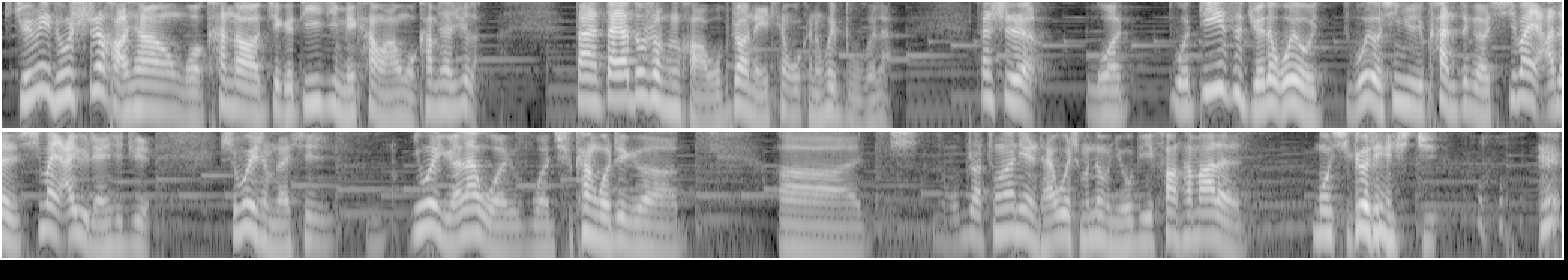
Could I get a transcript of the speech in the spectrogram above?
绝命毒师》好像我看到这个第一季没看完，我看不下去了。但是大家都说很好，我不知道哪一天我可能会补回来。但是我我第一次觉得我有我有兴趣去看这个西班牙的西班牙语连续剧，是为什么呢？是因为原来我我去看过这个，呃，我不知道中央电视台为什么那么牛逼，放他妈的墨西哥连续剧，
